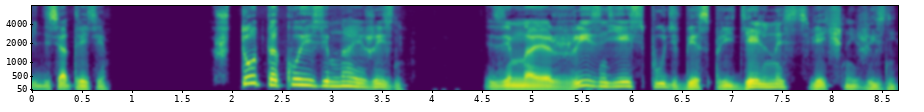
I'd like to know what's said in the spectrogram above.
53. Что такое земная жизнь? Земная жизнь есть путь в беспредельность вечной жизни.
